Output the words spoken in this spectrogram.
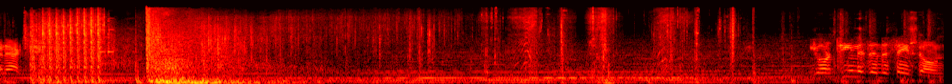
Cluster mine active. Your team is in the safe zone.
